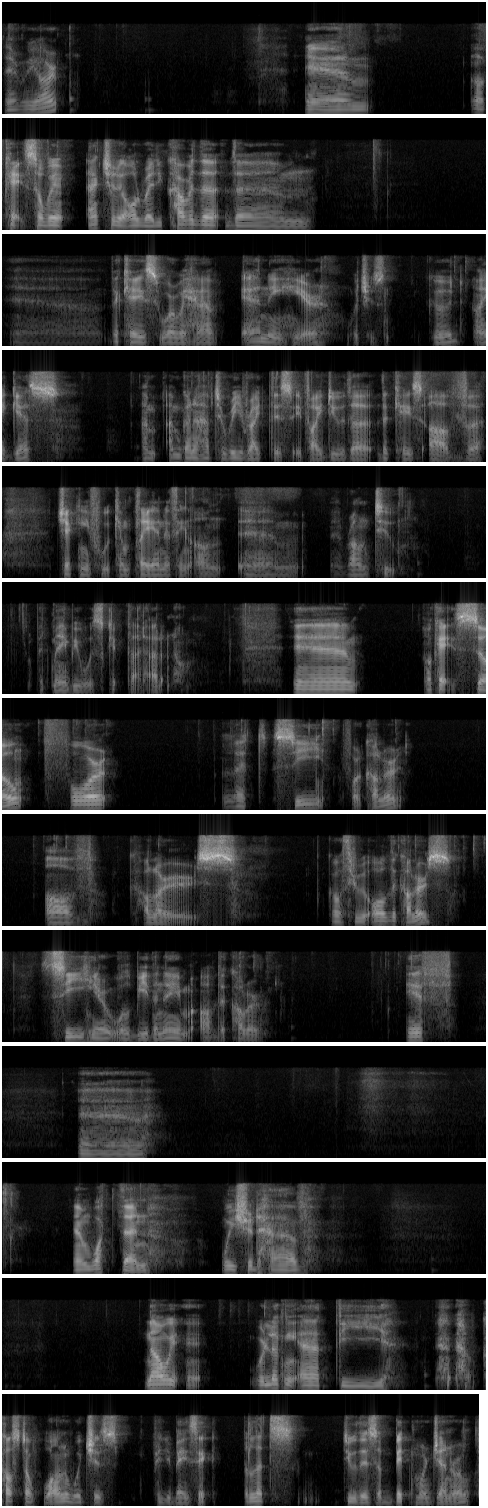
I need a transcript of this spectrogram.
There we are. Um, okay, so we actually already covered the the um, uh, the case where we have any here, which is good, I guess. I'm I'm gonna have to rewrite this if I do the the case of uh, checking if we can play anything on um, round two but maybe we'll skip that. I don't know. Um, okay, so for let's see for color of colors. Go through all the colors. C here will be the name of the color. If uh, and what then? We should have Now we, we're looking at the cost of one, which is pretty basic, but let's do this a bit more general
